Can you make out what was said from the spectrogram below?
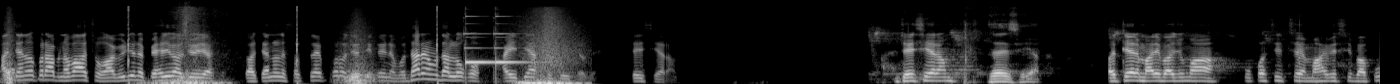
આ ચેનલ પર આપ નવા છો આ વિડીયોને પહેલી વાર જોઈ રહ્યા છો તો આ ચેનલને સબસ્ક્રાઈબ કરો જેથી કરીને વધારે વધારે લોકો આ ઇતિહાસ જોઈ શકે. જય સિયારામ જય સિયારામ જય સિયારામ અત્યારે મારી બાજુમાં ઉપસ્થિત છે મહાવીરસિંહ બાપુ.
